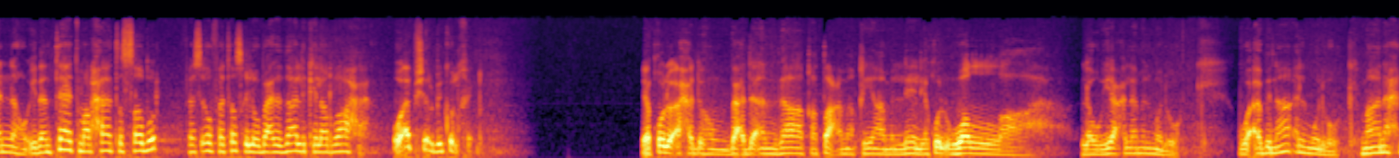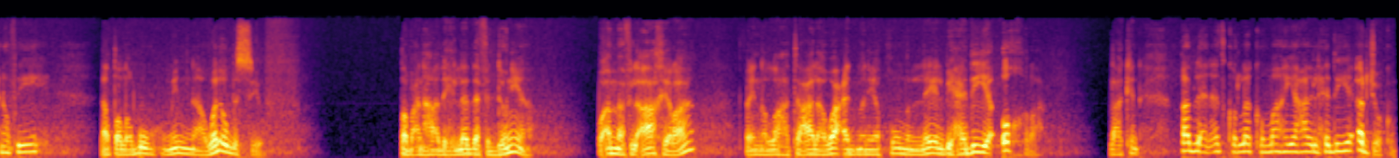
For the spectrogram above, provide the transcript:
أنه إذا انتهت مرحلة الصبر فسوف تصل بعد ذلك إلى الراحة وأبشر بكل خير. يقول أحدهم بعد أن ذاق طعم قيام الليل يقول والله لو يعلم الملوك وأبناء الملوك ما نحن فيه لطلبوه منا ولو بالسيوف. طبعا هذه اللذة في الدنيا وأما في الآخرة فإن الله تعالى وعد من يقوم الليل بهدية أخرى. لكن قبل أن أذكر لكم ما هي هذه الهدية أرجوكم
